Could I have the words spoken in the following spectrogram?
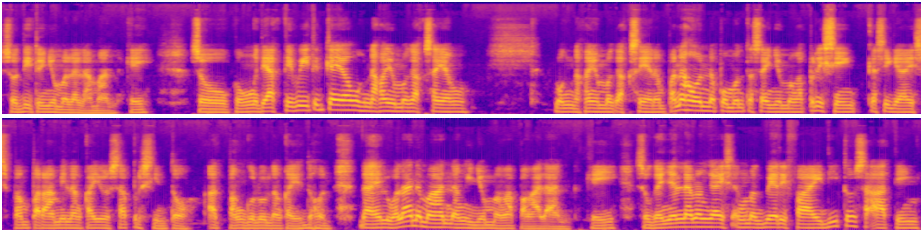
So, dito nyo malalaman. Okay? So, kung deactivated kayo, wag na kayong mag-aksayang Huwag na kayong mag-aksaya ng panahon na pumunta sa inyong mga precinct kasi guys, pamparami lang kayo sa presinto at panggulo lang kayo doon dahil wala naman ang inyong mga pangalan. Okay? So, ganyan lamang guys ang mag-verify dito sa ating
